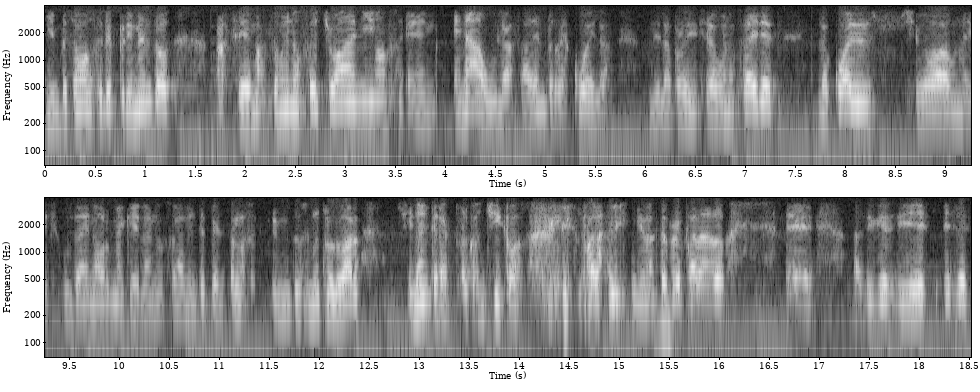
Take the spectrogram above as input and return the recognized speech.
Y empezamos a hacer experimentos hace más o menos ocho años en, en aulas, adentro de escuelas de la provincia de Buenos Aires, lo cual llevó a una dificultad enorme que era no solamente pensar los experimentos en otro lugar, sino interactuar con chicos, para alguien que no esté preparado. Eh, así que sí, es, esa es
